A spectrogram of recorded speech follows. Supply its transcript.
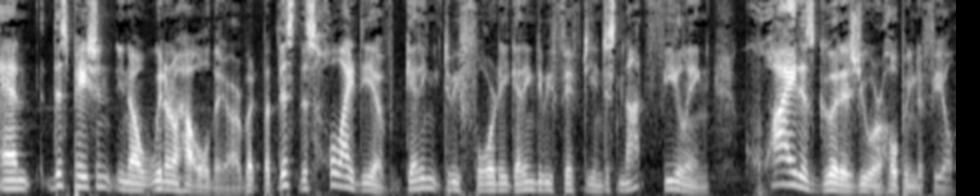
And this patient, you know, we don't know how old they are, but but this this whole idea of getting to be 40, getting to be 50 and just not feeling quite as good as you were hoping to feel.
